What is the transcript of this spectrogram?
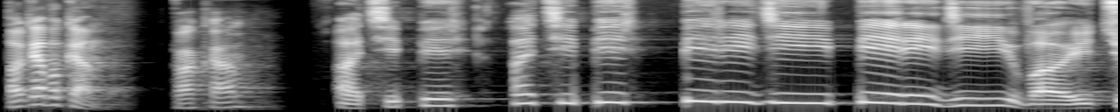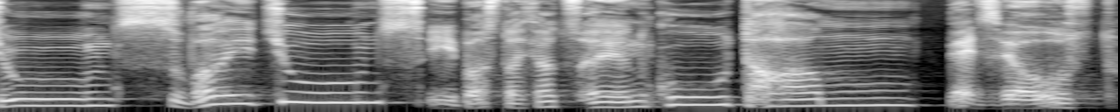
Пока-пока. Пока. А теперь, а теперь перейди, перейди в iTunes, в iTunes и поставь оценку там пять звезд.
